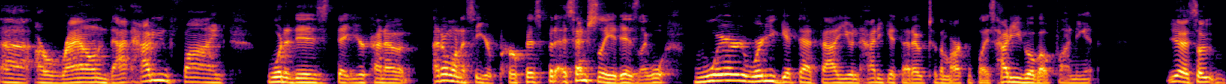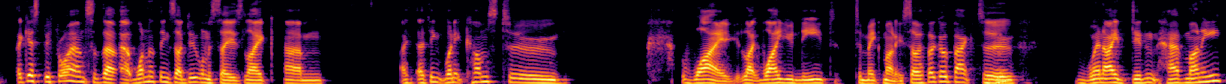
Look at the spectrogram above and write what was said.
uh, around that? How do you find what it is that you're kind of I don't want to say your purpose, but essentially it is like, well, where where do you get that value, and how do you get that out to the marketplace? How do you go about finding it? Yeah, so I guess before I answer that, one of the things I do want to say is like, um, I, I think when it comes to why, like why you need to make money. So if I go back to mm-hmm. when I didn't have money,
